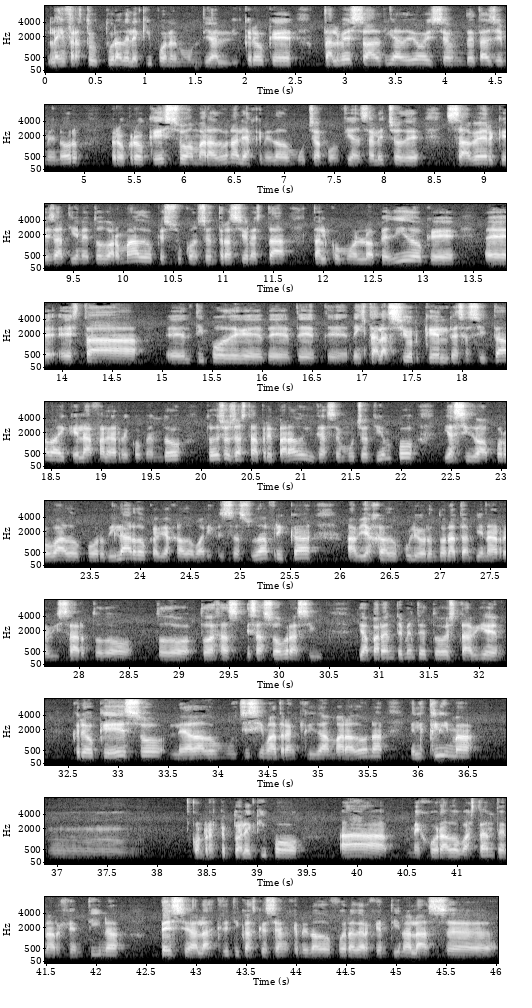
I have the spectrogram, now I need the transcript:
la infraestructura del equipo en el Mundial. Y creo que tal vez a día de hoy sea un detalle menor, pero creo que eso a Maradona le ha generado mucha confianza. El hecho de saber que ya tiene todo armado, que su concentración está tal como él lo ha pedido, que eh, está el tipo de, instalación que él necesitaba y que el AFA le recomendó. Todo eso ya está preparado desde hace mucho tiempo y ha sido aprobado por Bilardo, que ha viajado varias veces a Sudáfrica, ha viajado Julio Grondona también a revisar todo, todo, todas esas, obras y, aparentemente todo está bien. Creo que eso le ha dado muchísima tranquilidad a Maradona. El clima mm, con respecto al equipo ha mejorado bastante en Argentina pese a las críticas que se han generado fuera de Argentina, las, eh,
